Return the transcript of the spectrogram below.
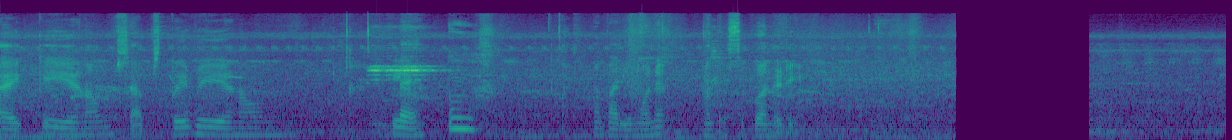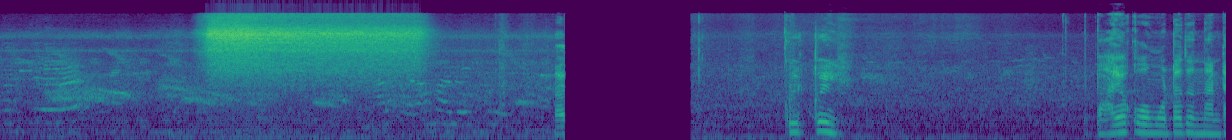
ലൈക്ക് ചെയ്യണം സബ്സ്ക്രൈബ് ചെയ്യണം. അല്ലേ. ഞാൻ പള്ളിമോന് മദ്രസ പോകാൻ റെഡി കുയിക്കുയി പായോ കോമോട്ട തിന്നണ്ട?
